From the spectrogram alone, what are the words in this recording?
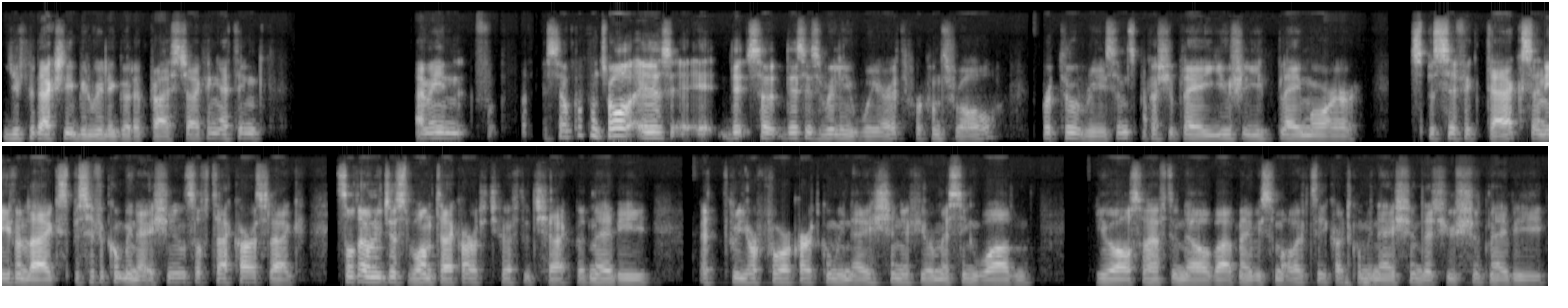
you should actually be really good at prize checking. I think. I mean, so for control is it, so this is really weird for control for two reasons because you play usually play more specific decks and even like specific combinations of tech cards. Like it's not only just one tech card that you have to check, but maybe a three or four card combination. If you're missing one, you also have to know about maybe some other three card combination that you should maybe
